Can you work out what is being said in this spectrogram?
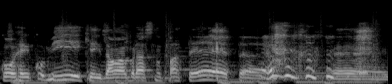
correr com o Mickey, dar um abraço no Pateta. é,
